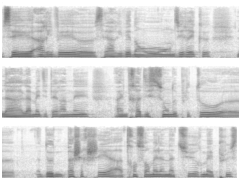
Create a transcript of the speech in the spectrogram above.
C'est arrivé, euh, c'est arrivé d'en haut. On dirait que la, la, Méditerranée a une tradition de plutôt euh, de ne pas chercher à transformer la nature, mais plus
